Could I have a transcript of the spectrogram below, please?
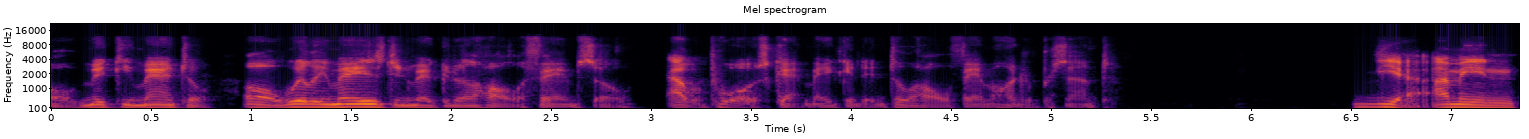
Oh, Mickey Mantle. Oh, Willie Mays didn't make it in the Hall of Fame, so Albert Pujols can't make it into the Hall of Fame 100%, Yeah, I mean,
